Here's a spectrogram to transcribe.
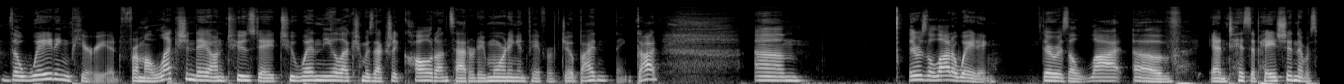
the waiting period from election day on Tuesday to when the election was actually called on Saturday morning in favor of Joe Biden, thank God, um, there was a lot of waiting. There was a lot of anticipation. There was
